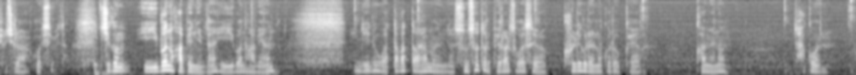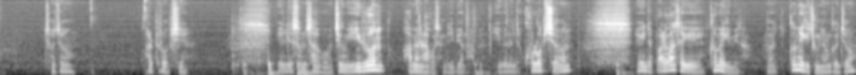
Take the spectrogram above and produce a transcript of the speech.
표시를 하고 있습니다. 지금 2번 화면입니다. 2번 화면. 이제 이렇게 왔다 갔다 하면 순서대로 배열할 수가 있어요. 클릭을 해 놓고 이렇게 가면은 자꾸 저장 할 필요 없이 1, 2, 3, 4, 5 지금 2번 화면을 하고 있습니다. 2번 화면. 2번은 이제 콜 옵션 여기 이제 빨간색이 금액입니다. 어, 금액이 중요한 거죠.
